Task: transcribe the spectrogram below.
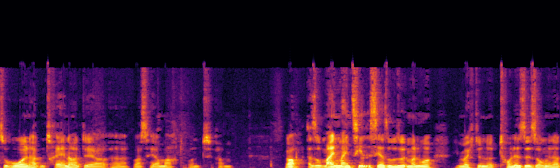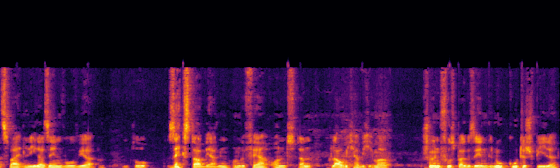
zu holen, hat einen Trainer, der äh, was hermacht. Und ähm, ja, also mein, mein Ziel ist ja sowieso immer nur, ich möchte eine tolle Saison in der zweiten Liga sehen, wo wir so Sechster werden ungefähr. Und dann, glaube ich, habe ich immer schönen Fußball gesehen, genug gute Spiele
